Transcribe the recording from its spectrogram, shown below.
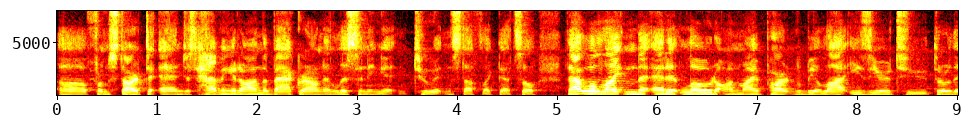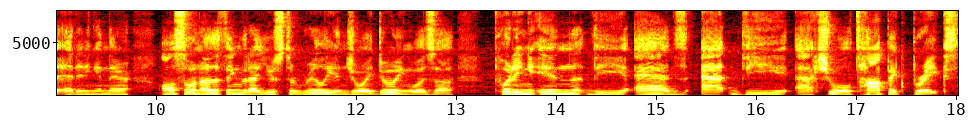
uh, from start to end, just having it on the background and listening it to it and stuff like that. So that will lighten the edit load on my part. It'll be a lot easier to throw the editing in there. Also, another thing that I used to really enjoy doing was uh, putting in the ads at the actual topic breaks.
